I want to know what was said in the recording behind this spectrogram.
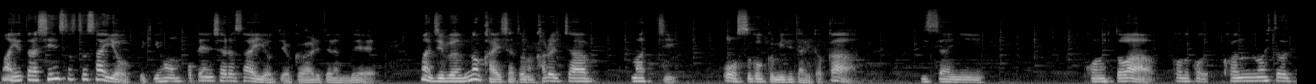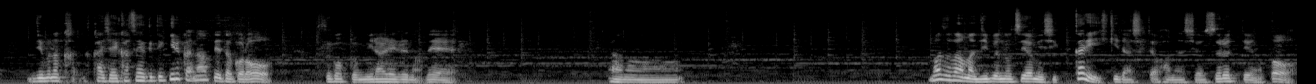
まあ言ったら新卒採用って基本ポテンシャル採用ってよく言われてるんで、まあ自分の会社とのカルチャーマッチをすごく見てたりとか、実際に、この人は、この、この人、自分の会社で活躍できるかなっていうところをすごく見られるので、あのーまずはまあ自分の強みしっかり引き出してお話をするっていうのと、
